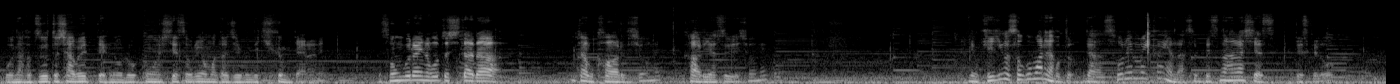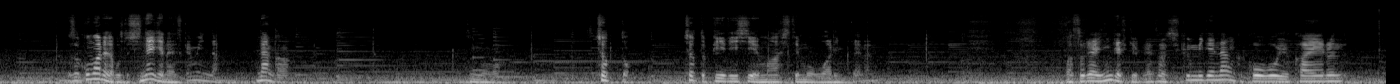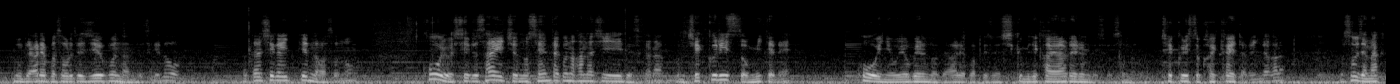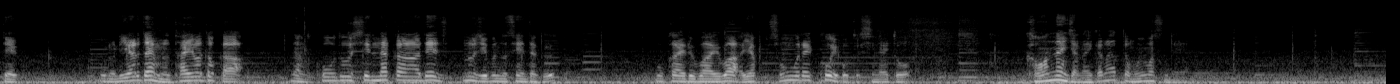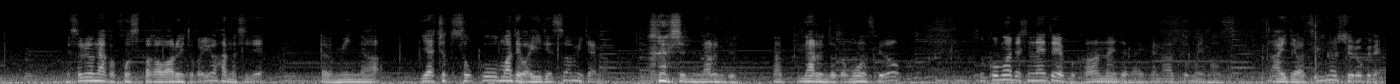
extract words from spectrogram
をなんかずっと喋ってるのを録音してそれをまた自分で聞くみたいなね。そんぐらいのことしたら多分変わるでしょうね。変わりやすいでしょうね。でも結局そこまでのことだからそれもいかんやな。それ別の話ですですけど。そこまでのことしないじゃないですかみんな。なんかそのちょっとちょっと PDCA 回してもう終わりみたいな。まあそれはいいんですけどね。その仕組みでなんか行為を変えるのであればそれで十分なんですけど私が言ってるのはその行為をしている最中の選択の話ですからそのチェックリストを見てね行為に及べるのであれば別に仕組みで変えられるんですよ。そのチェックリスト書き換えたらいいんだから。そうじゃなくてこのリアルタイムの対話とかなんか行動してる中での自分の選択を変える場合はやっぱそんぐらい濃いことしないと変わんないんじゃないかなって思いますね。それをなんかコスパが悪いとかいう話で多分みんないやちょっとそこまではいいですわみたいな話になるんでななるんだと思うんですけど。そこまでしないとやっぱ変わんないんじゃないかなと思います。はいでは次の収録で。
